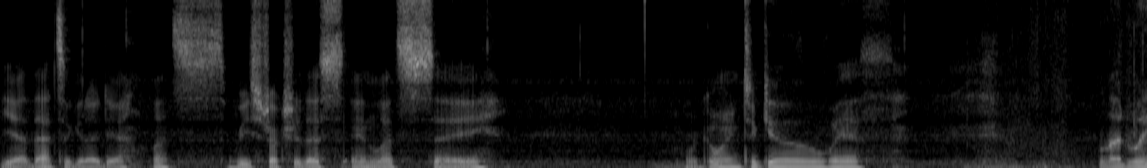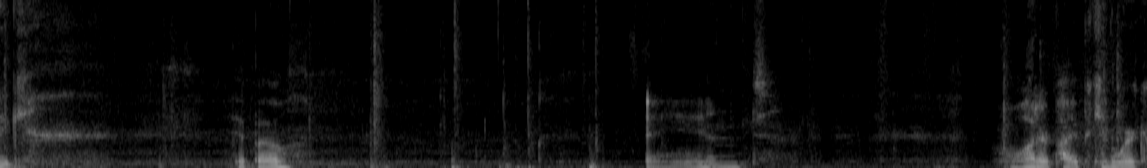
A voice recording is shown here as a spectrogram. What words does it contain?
Yeah, that's a good idea. Let's restructure this and let's say we're going to go with Ludwig, Hippo, and water pipe can work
